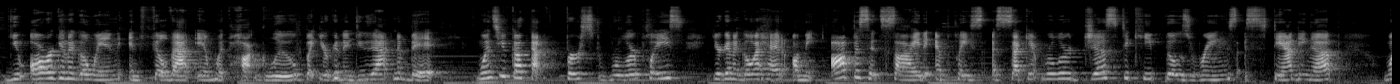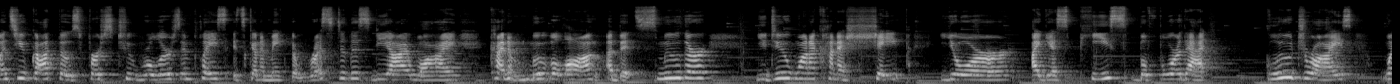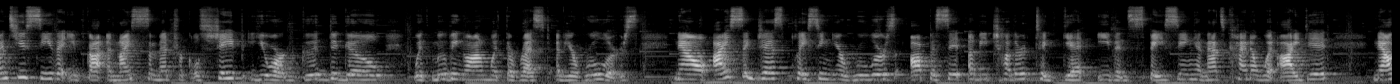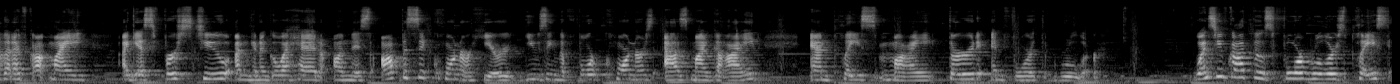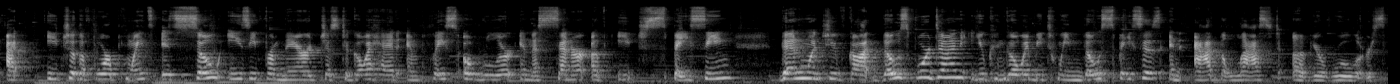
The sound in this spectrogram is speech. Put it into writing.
You are gonna go in and fill that in with hot glue, but you're gonna do that in a bit. Once you've got that first ruler place, you're gonna go ahead on the opposite side and place a second ruler just to keep those rings standing up. Once you've got those first two rulers in place, it's gonna make the rest of this DIY kind of move along a bit smoother. You do wanna kind of shape your, I guess, piece before that glue dries once you see that you've got a nice symmetrical shape, you are good to go with moving on with the rest of your rulers. Now, I suggest placing your rulers opposite of each other to get even spacing, and that's kind of what I did. Now that I've got my I guess first two, I'm gonna go ahead on this opposite corner here using the four corners as my guide and place my third and fourth ruler. Once you've got those four rulers placed at each of the four points, it's so easy from there just to go ahead and place a ruler in the center of each spacing. Then once you've got those four done, you can go in between those spaces and add the last of your rulers.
